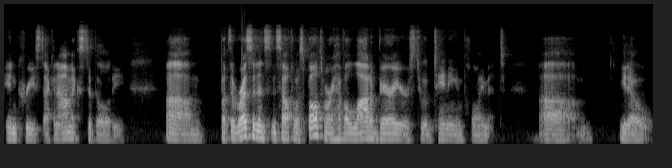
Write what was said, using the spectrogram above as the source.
increased economic stability. Um, but the residents in Southwest Baltimore have a lot of barriers to obtaining employment. Um, you know,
